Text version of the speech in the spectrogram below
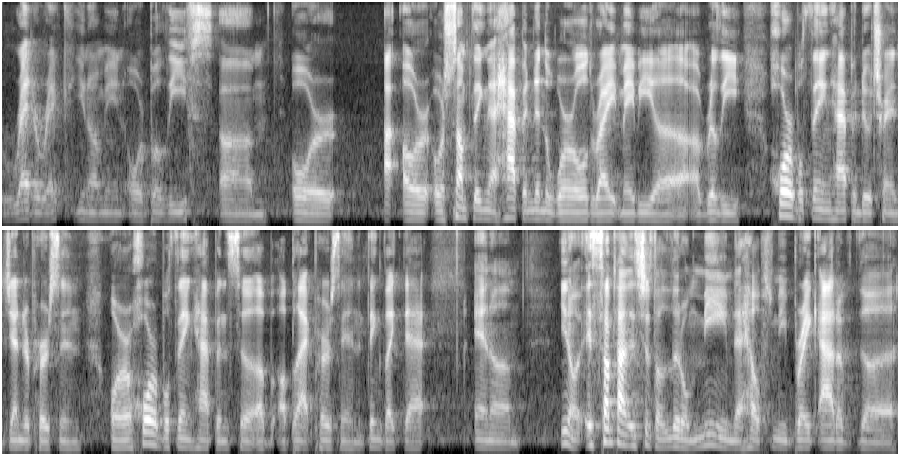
rhetoric, you know what I mean, or beliefs, um, or or or something that happened in the world, right? Maybe a, a really horrible thing happened to a transgender person, or a horrible thing happens to a, a black person, and things like that. And um, you know, it's sometimes it's just a little meme that helps me break out of the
